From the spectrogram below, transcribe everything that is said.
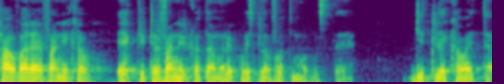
খাও বাড়ায় পানি খাও। এক লিটার পানির কথা আমার কইছিল প্রথম অবস্থায়। জিতলে খাওয়াইতা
